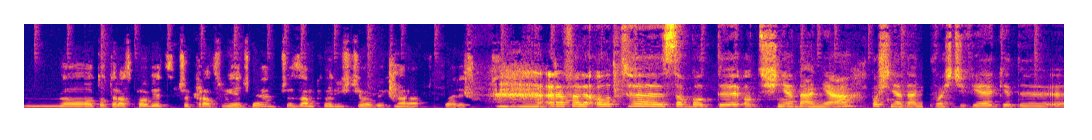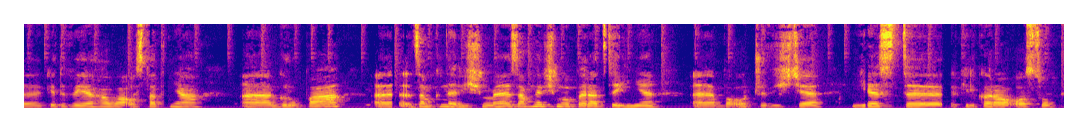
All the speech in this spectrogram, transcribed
No to teraz powiedz, czy pracujecie, czy zamknęliście obiekt na cztery? Rafale, od e, soboty, od śniadania, po śniadaniu właściwie, kiedy, e, kiedy wyjechała ostatnia e, grupa, zamknęliśmy. Zamknęliśmy operacyjnie, bo oczywiście jest kilkoro osób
